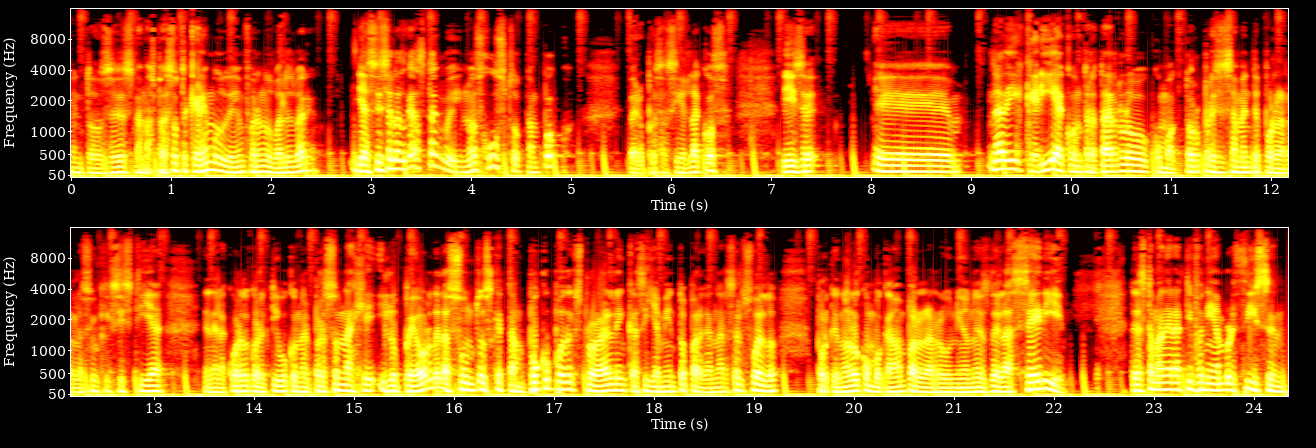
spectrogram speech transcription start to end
Entonces, nada más para eso te queremos, de ahí en fuera nos vales verga. Y así se las gastan, güey. No es justo tampoco. Pero pues así es la cosa. Dice, eh, nadie quería contratarlo como actor precisamente por la relación que existía en el acuerdo colectivo con el personaje. Y lo peor del asunto es que tampoco puede explorar el encasillamiento para ganarse el sueldo porque no lo convocaban para las reuniones de la serie. De esta manera, Tiffany Amber Thiessen,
